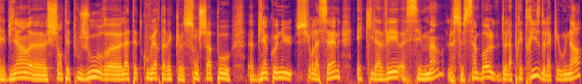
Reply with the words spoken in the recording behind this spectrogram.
eh bien, chantait toujours la tête couverte avec son chapeau bien connu sur la scène et qu'il avait ses mains, le- ce symbole de la prêtrise, de la Keuna,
